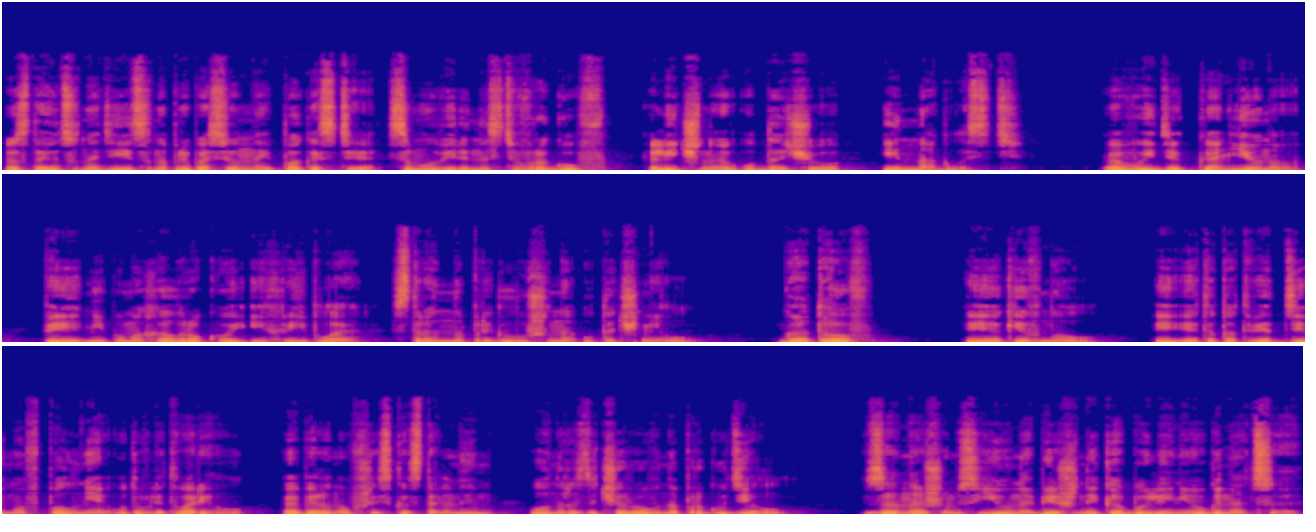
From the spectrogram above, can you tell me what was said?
Остается надеяться на припасенные пакости, самоуверенность врагов, личную удачу и наглость. Выйдя к каньону, передний помахал рукой и хрипло, странно приглушенно уточнил. «Готов?» Я кивнул, и этот ответ Дима вполне удовлетворил. Обернувшись к остальным, он разочарованно прогудел. «За нашим Сью на бешеной кобыле не угнаться.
